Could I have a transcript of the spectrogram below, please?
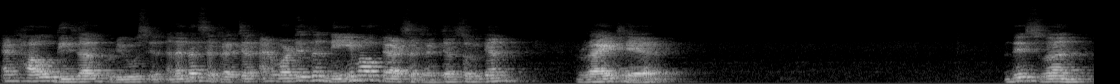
and how these are produced in another structure and what is the name of that structure. So we can write here this one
